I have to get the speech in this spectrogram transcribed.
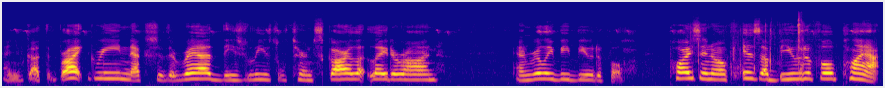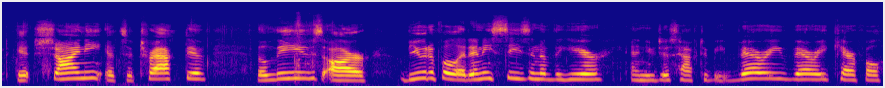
And you've got the bright green next to the red. These leaves will turn scarlet later on and really be beautiful. Poison oak is a beautiful plant. It's shiny, it's attractive. The leaves are beautiful at any season of the year and you just have to be very, very careful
